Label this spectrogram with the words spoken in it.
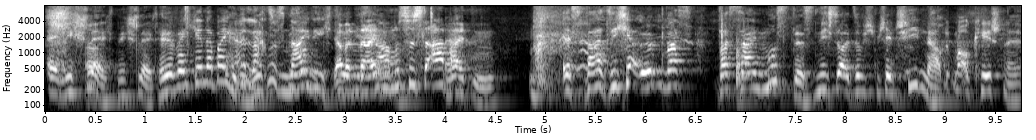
Ey, nicht schlecht, nicht schlecht. Hey, wäre ich gerne dabei gewesen. Lachen Jetzt neide ich Ja, aber nein, du musstest arbeiten. Es war sicher irgendwas, was sein musste. Es ist nicht so, als ob ich mich entschieden habe. Mal okay schnell.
